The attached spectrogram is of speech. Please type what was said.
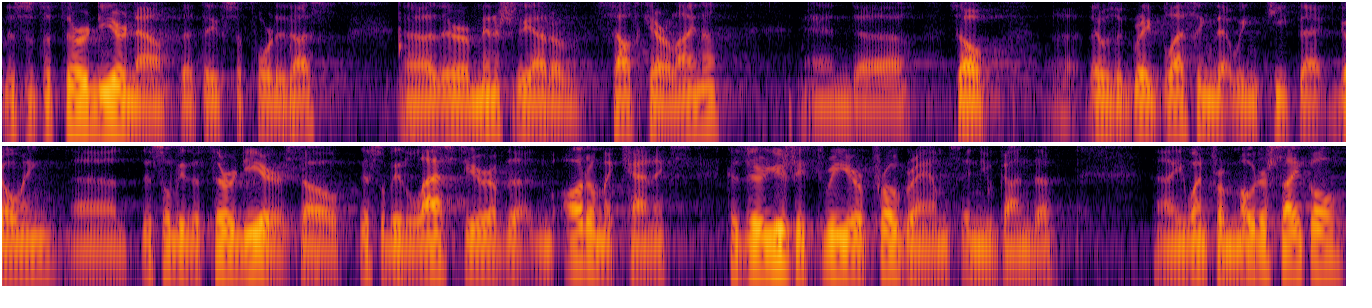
this is the third year now that they've supported us. Uh, they're a ministry out of South Carolina. And uh, so uh, there was a great blessing that we can keep that going. This will be the third year, so this will be the last year of the auto mechanics because they're usually three year programs in Uganda. Uh, he went from motorcycle,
